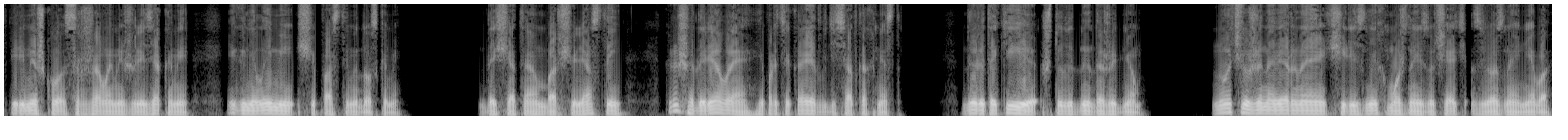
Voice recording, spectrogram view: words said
вперемешку с ржавыми железяками и гнилыми щепастыми досками. Дощатый амбар щелястый, крыша дырявая и протекает в десятках мест. Дыры такие, что видны даже днем. Ночью же, наверное, через них можно изучать звездное небо.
